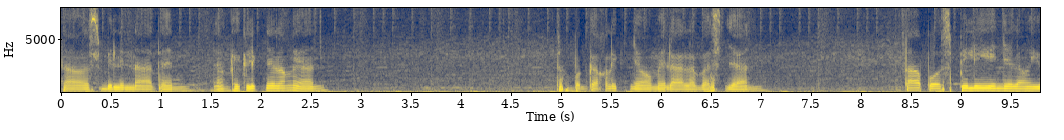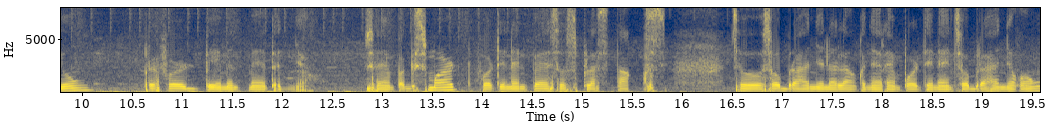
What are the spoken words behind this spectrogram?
Tapos, bilhin natin. Yan, kiklik nyo lang yan. So, pagka-click nyo, may lalabas dyan. Tapos, piliin nyo lang yung preferred payment method nyo. So, yan. Pag smart, 49 pesos plus tax. So, sobrahan nyo na lang. Kunyari, 49. Sobrahan nyo kung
